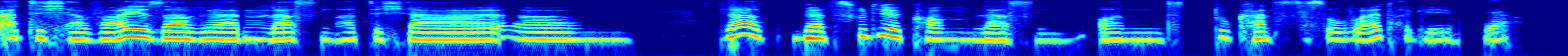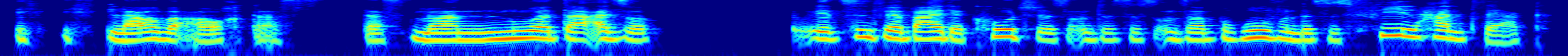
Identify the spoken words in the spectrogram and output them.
hat dich ja weiser werden lassen, hat dich ja, ähm, ja, mehr zu dir kommen lassen. Und du kannst es so weitergeben. Ja, ich, ich glaube auch, dass, dass man nur da, also jetzt sind wir beide Coaches und das ist unser Beruf und das ist viel Handwerk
